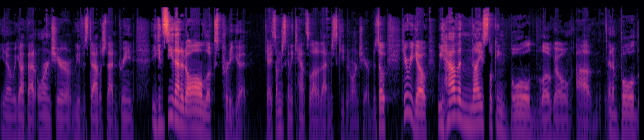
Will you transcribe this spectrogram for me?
You know, we got that orange here. We've established that green. You can see that it all looks pretty good. Okay, so I'm just going to cancel out of that and just keep it orange here. So here we go. We have a nice looking bold logo um, and a bold,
